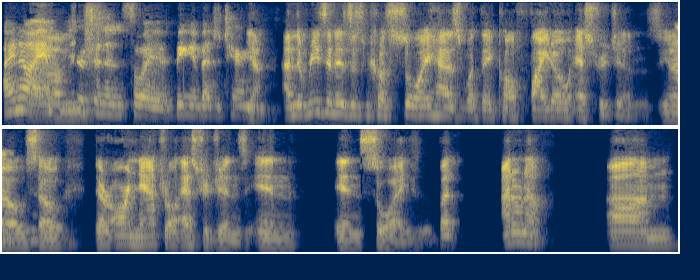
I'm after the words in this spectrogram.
I know I am Um, interested in soy being a vegetarian. Yeah, and the reason is is because soy has what they call phytoestrogens. You know, Mhm. so there are natural estrogens in in soy, but I don't know. Um,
